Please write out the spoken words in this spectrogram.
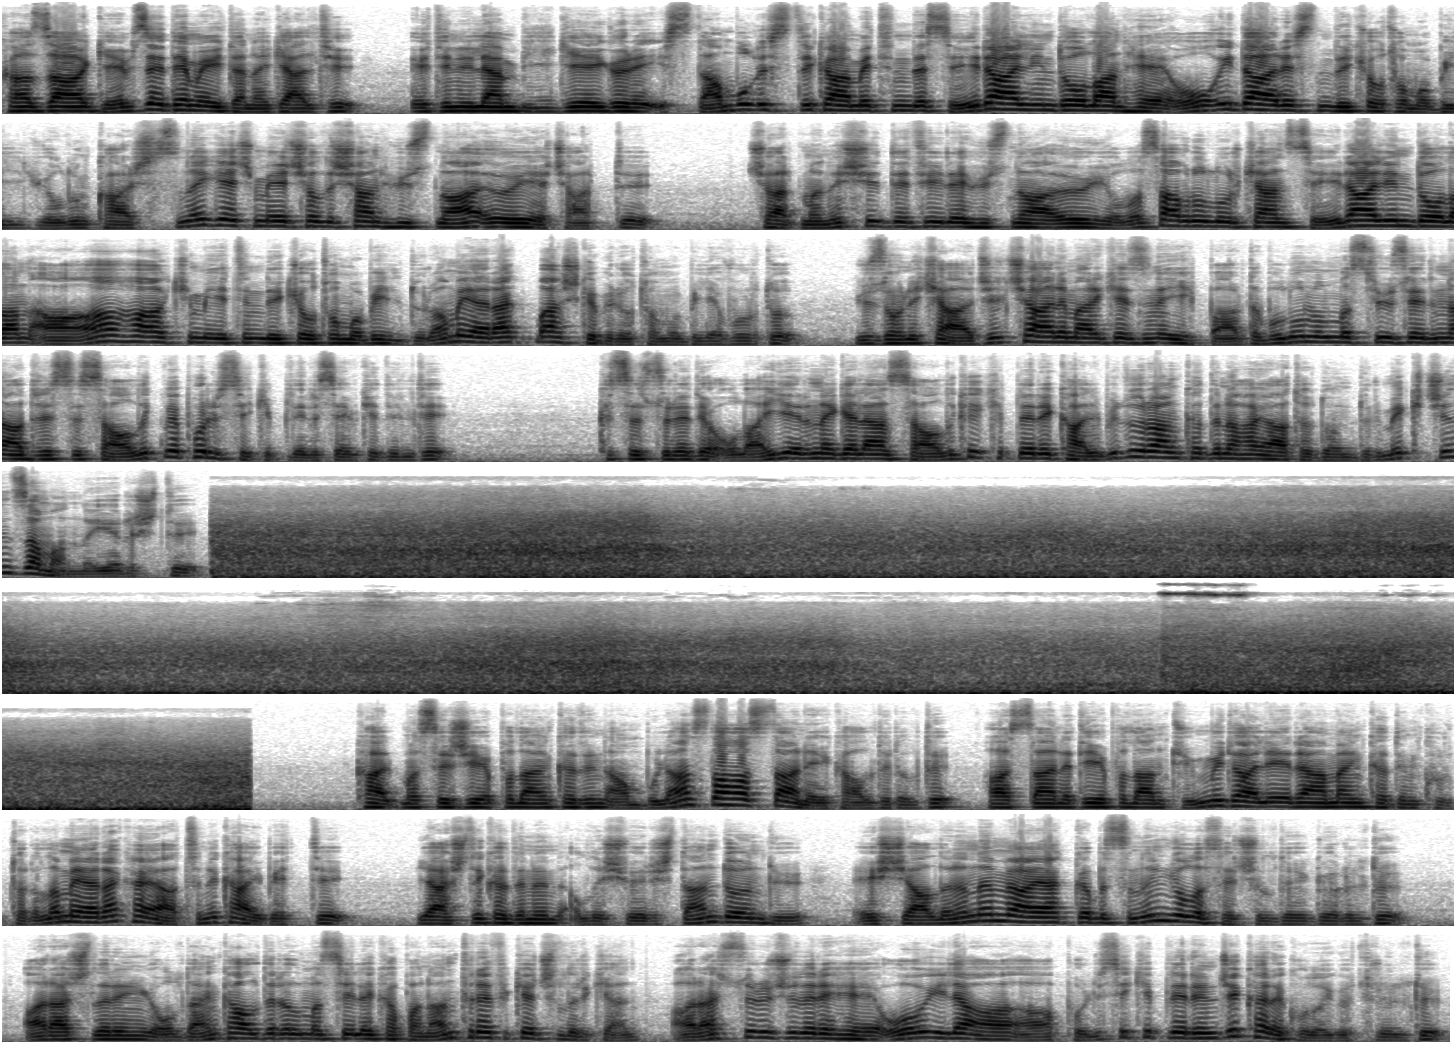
Kaza Gebze'de meydana geldi. Edinilen bilgiye göre İstanbul istikametinde seyir halinde olan HO idaresindeki otomobil yolun karşısına geçmeye çalışan Hüsna Ö'ye çarptı. Çarpmanın şiddetiyle Hüsna Ö yola savrulurken seyir halinde olan AA hakimiyetindeki otomobil duramayarak başka bir otomobile vurdu. 112 acil çağrı merkezine ihbarda bulunulması üzerine adresi sağlık ve polis ekipleri sevk edildi. Kısa sürede olay yerine gelen sağlık ekipleri kalbi duran kadını hayata döndürmek için zamanla yarıştı. Kalp masajı yapılan kadın ambulansla hastaneye kaldırıldı. Hastanede yapılan tüm müdahaleye rağmen kadın kurtarılamayarak hayatını kaybetti. Yaşlı kadının alışverişten döndüğü, eşyalarının ve ayakkabısının yola saçıldığı görüldü. Araçların yoldan kaldırılmasıyla kapanan trafik açılırken araç sürücüleri HO ile AA polis ekiplerince karakola götürüldü.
